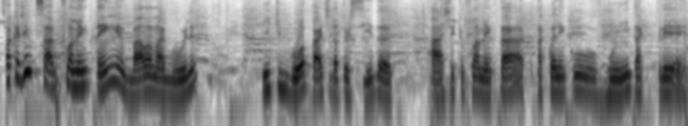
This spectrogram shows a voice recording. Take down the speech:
Só que a gente sabe que o Flamengo tem bala na agulha e que boa parte da torcida acha que o Flamengo tá, tá com o elenco ruim, tá, pre,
